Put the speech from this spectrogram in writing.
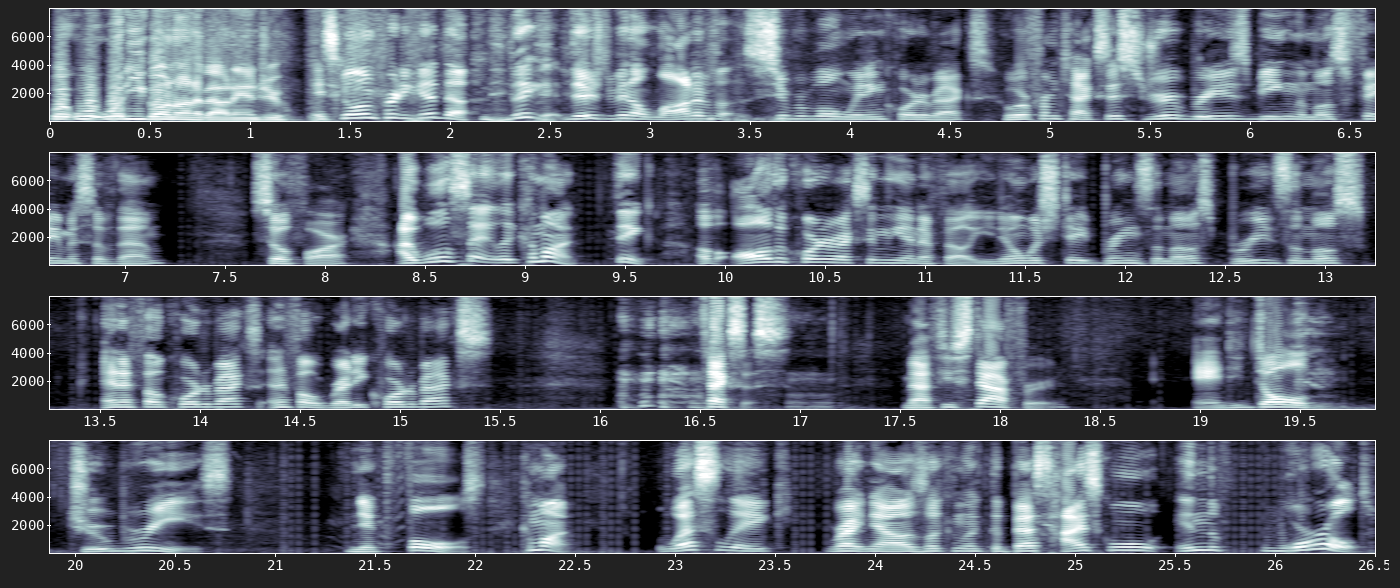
What, what, what are you going on about, Andrew? It's going pretty good though. There's been a lot of Super Bowl winning quarterbacks who are from Texas. Drew Brees being the most famous of them. So far. I will say, like, come on, think of all the quarterbacks in the NFL. You know which state brings the most, breeds the most NFL quarterbacks, NFL ready quarterbacks? Texas. Mm-hmm. Matthew Stafford, Andy Dalton, Drew Brees, Nick Foles. Come on. Westlake right now is looking like the best high school in the world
